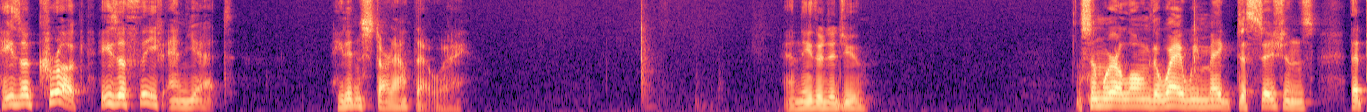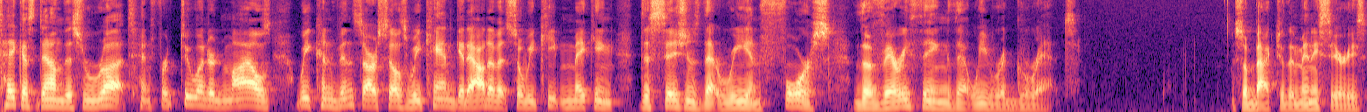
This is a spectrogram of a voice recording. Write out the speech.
He's a crook, he's a thief, and yet he didn't start out that way. And neither did you. Somewhere along the way, we make decisions that take us down this rut, and for 200 miles, we convince ourselves we can't get out of it, so we keep making decisions that reinforce the very thing that we regret. So, back to the mini series.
